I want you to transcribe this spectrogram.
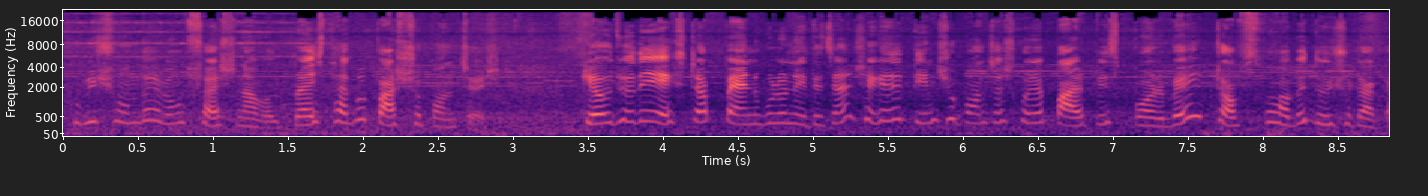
খুবই সুন্দর এবং ফ্যাশনেবল প্রাইস থাকবে পাঁচশো পঞ্চাশ। কেউ যদি এক্সট্রা প্যান্টগুলো নিতে চান, সেক্ষেত্রে তিনশো পঞ্চাশ করে পার পিস পড়বে টপস হবে দুইশো টাকা,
